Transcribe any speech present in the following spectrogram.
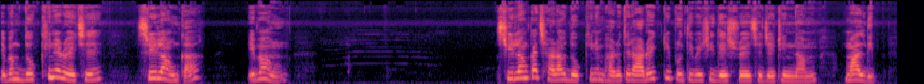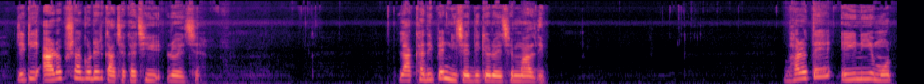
এবং দক্ষিণে রয়েছে শ্রীলঙ্কা এবং শ্রীলঙ্কা ছাড়াও দক্ষিণে ভারতের আরও একটি প্রতিবেশী দেশ রয়েছে যেটির নাম মালদ্বীপ, যেটি আরব সাগরের কাছাকাছি রয়েছে। লাক্ষাদ্বীপের নিচের দিকে রয়েছে মালদ্বীপ। ভারতে এই নিয়ে মোট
